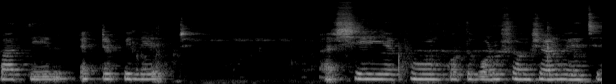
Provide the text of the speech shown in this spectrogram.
পাতিল, একটা প্লেট। আর সেই এখন কত বড় সংসার হয়েছে।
